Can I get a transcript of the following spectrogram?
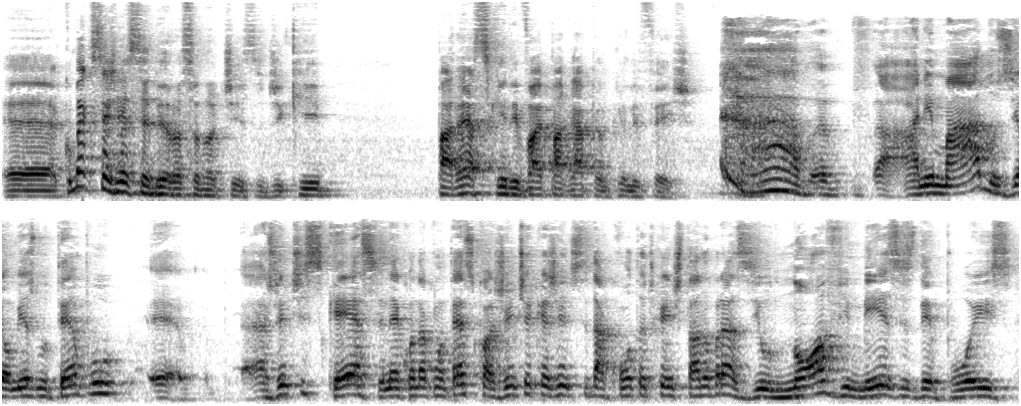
É, como é que vocês receberam essa notícia de que parece que ele vai pagar pelo que ele fez? Ah, animados e ao mesmo tempo. É a gente esquece, né? Quando acontece com a gente é que a gente se dá conta de que a gente está no Brasil. Nove meses depois,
